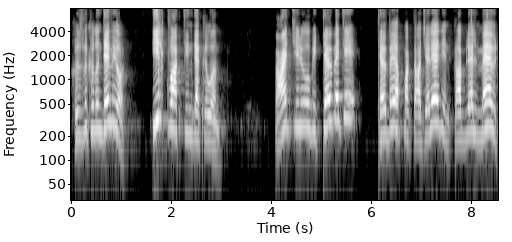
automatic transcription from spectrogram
hızlı kılın demiyor. İlk vaktinde kılın. Ve accilu bit tevbeti. Tevbe yapmakta acele edin. Kablel mevt.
